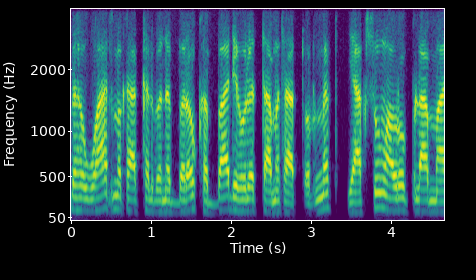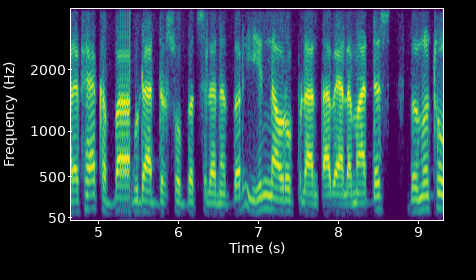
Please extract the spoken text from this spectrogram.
በህወሀት መካከል በነበረው ከባድ የሁለት ዓመታት ጦርነት የአክሱም አውሮፕላን ማረፊያ ከባድ ጉዳት ደርሶበት ስለነበር ይህን አውሮፕላን ጣቢያ ለማደስ በመቶ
